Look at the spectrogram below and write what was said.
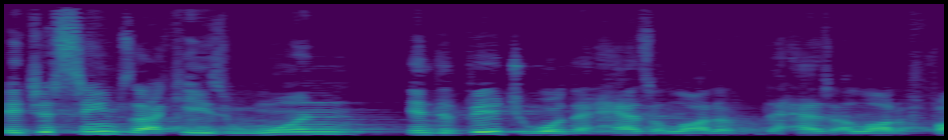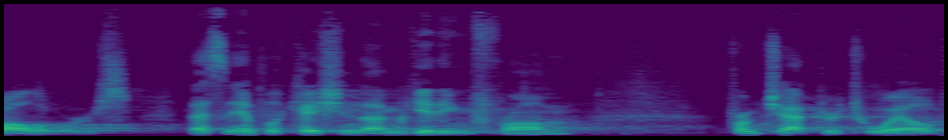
It just seems like he's one individual that has a lot of that has a lot of followers. That's the implication that I'm getting from, from chapter 12.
